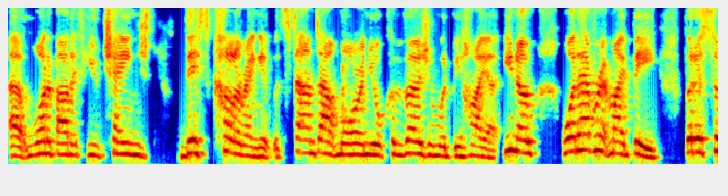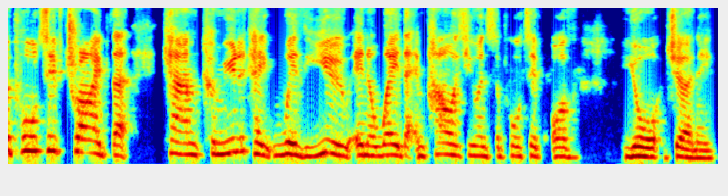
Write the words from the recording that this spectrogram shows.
Uh, what about if you changed this coloring? It would stand out more and your conversion would be higher. You know, whatever it might be. But a supportive tribe that can communicate with you in a way that empowers you and supportive of your journey.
